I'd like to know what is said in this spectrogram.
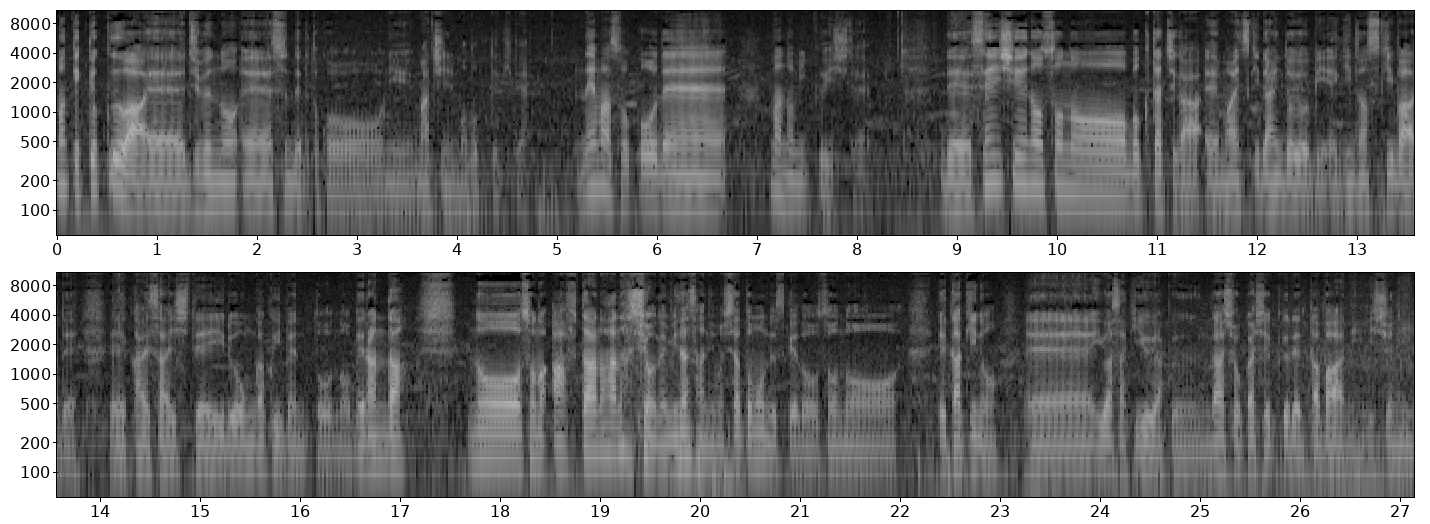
まあ、結局は、えー、自分の、えー、住んでるところに町に戻ってきて。でまあそこで、まあ、飲み食いして。で先週のその僕たちが、えー、毎月第2土曜日、えー、銀座のスキーバーで、えー、開催している音楽イベントのベランダのそのアフターの話をね 皆さんにもしたと思うんですけどその絵描きの、え岩崎優也君が紹介してくれたバーに一緒に行っ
